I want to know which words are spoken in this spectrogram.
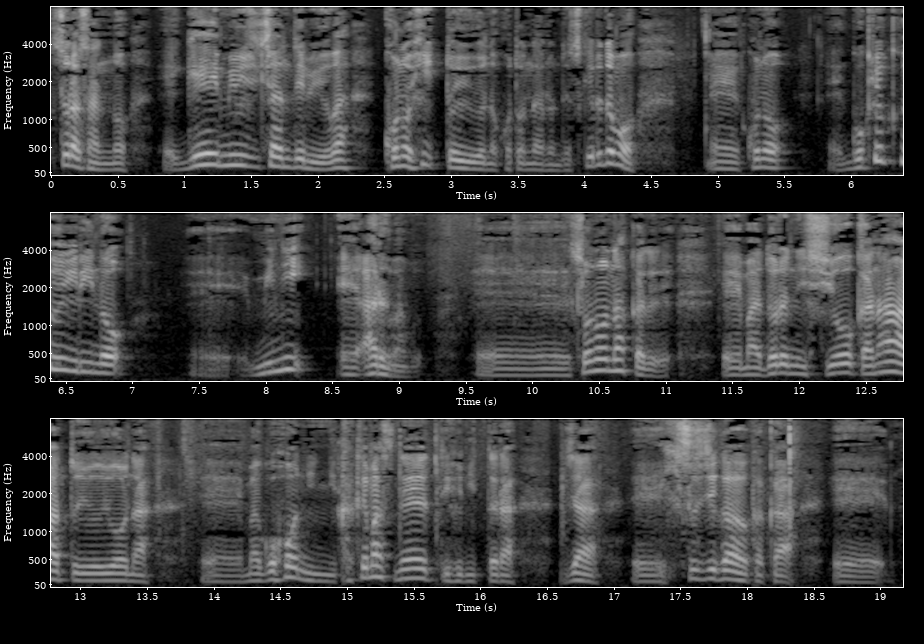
ソラさんのゲイミュージシャンデビューはこの日というようなことになるんですけれども、えこの5曲入りのえミニえアルバム、えその中で、えまあ、どれにしようかなというような、えまあ、ご本人にかけますねっていうふうに言ったら、じゃあ、え羊ヶ丘か、えー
